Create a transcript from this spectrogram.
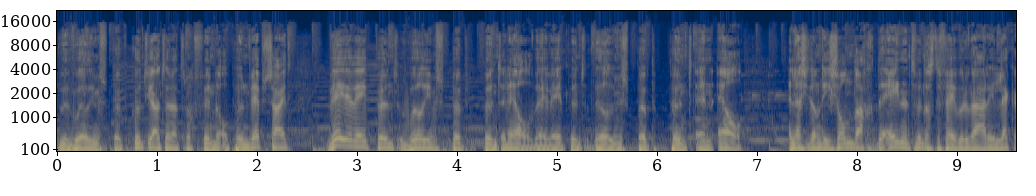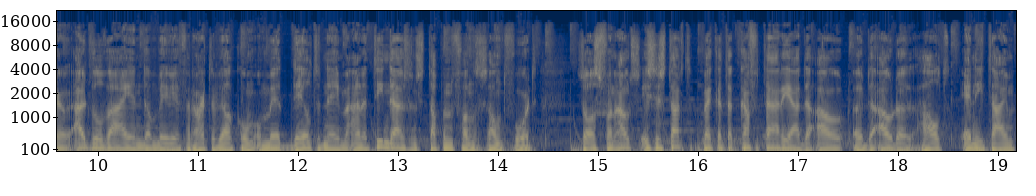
Williams Pub... kunt u uiteraard terugvinden op hun website www.williamspub.nl www.williamspub.nl En als je dan die zondag de 21 februari lekker uit wil waaien... dan ben je weer van harte welkom om met deel te nemen aan de 10.000 stappen van Zandvoort. Zoals van ouds is de start bij de cafetaria de, ou- eh, de oude halt Anytime...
